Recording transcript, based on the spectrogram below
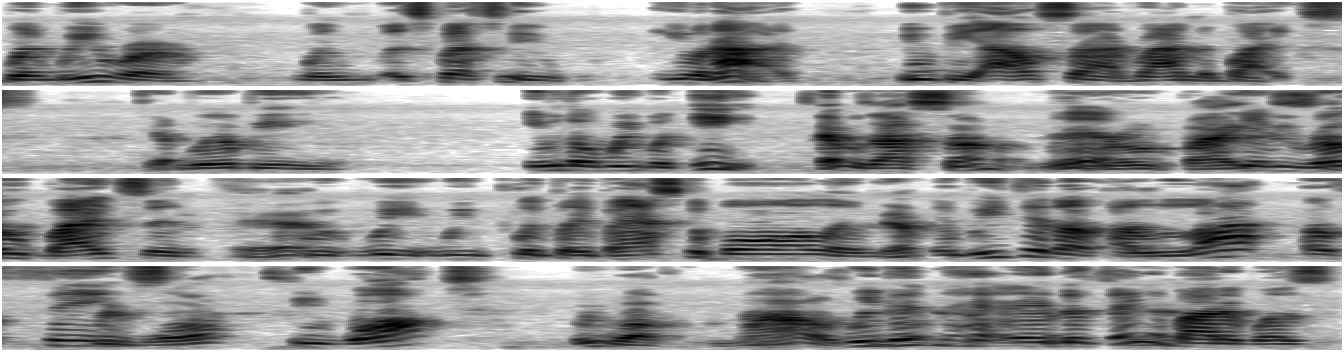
when we were, when especially you and I, we would be outside riding the bikes. Yep. We'll be, even though we would eat, That was our summer. We Yeah. rode bikes. yeah, we rode bikes and Yeah. we, we, we play, play basketball and, Yep. and we did a, a lot of We things. walked. We walked. We walked miles. We didn't have, and the thing Yeah. about it was,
